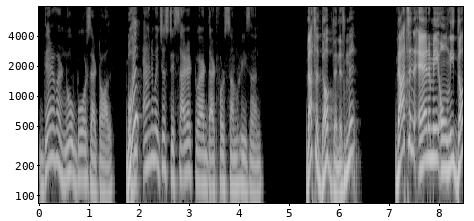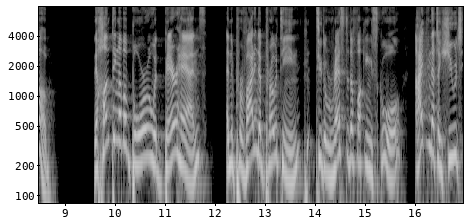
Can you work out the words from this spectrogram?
there were no boars at all. What? The anime just decided to add that for some reason. That's a dub then, isn't it? That's an anime only dub. The hunting of a boar with bare hands and then providing the protein to the rest of the fucking school. I think that's a huge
